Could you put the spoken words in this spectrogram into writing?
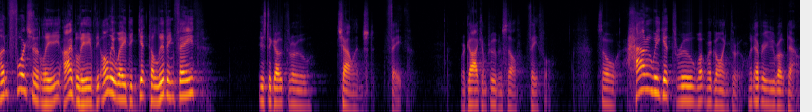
unfortunately, I believe the only way to get to living faith is to go through challenged faith, where God can prove himself faithful. So, how do we get through what we're going through, whatever you wrote down?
